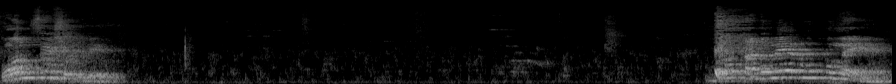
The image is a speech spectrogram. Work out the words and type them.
कौन से सुखदेव जो तन्मय रूप में है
